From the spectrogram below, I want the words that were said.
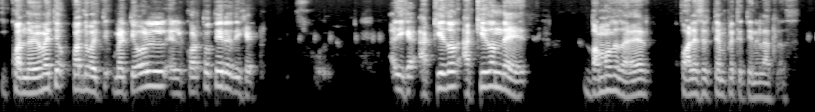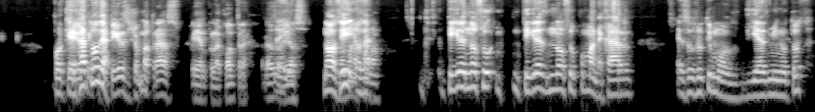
y cuando yo metió, cuando metió, metió el, el, cuarto tiro, dije, dije, aquí es donde, aquí donde vamos a saber cuál es el temple que tiene el Atlas. Porque deja tú de. Tigres se echó para atrás, con la contra, gracias sí. a Dios. No, sí, no o sea, Tigres no, su, Tigres no supo manejar esos últimos 10 minutos.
